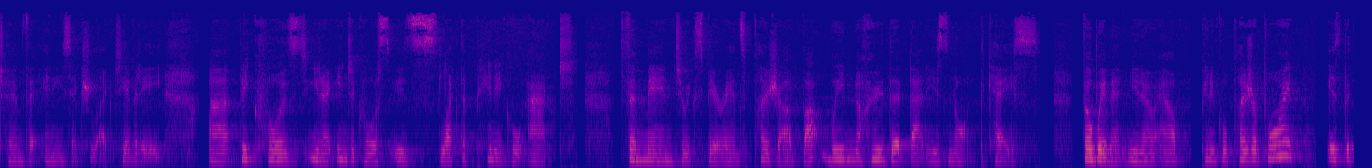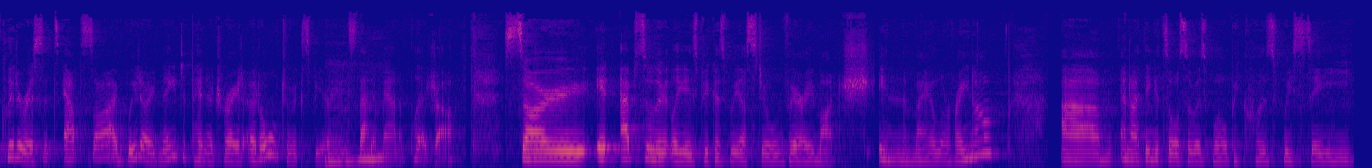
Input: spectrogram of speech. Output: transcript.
term for any sexual activity. Uh, because you know intercourse is like the pinnacle act for men to experience pleasure, but we know that that is not the case for women. You know, our pinnacle pleasure point is the clitoris. It's outside. We don't need to penetrate at all to experience mm-hmm. that amount of pleasure. So it absolutely is because we are still very much in the male arena. Um, and I think it's also as well because we see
